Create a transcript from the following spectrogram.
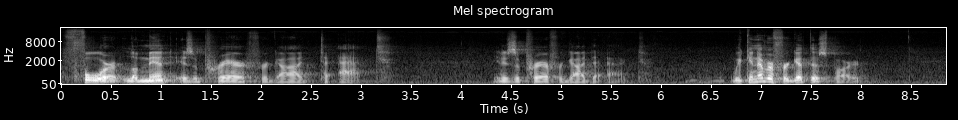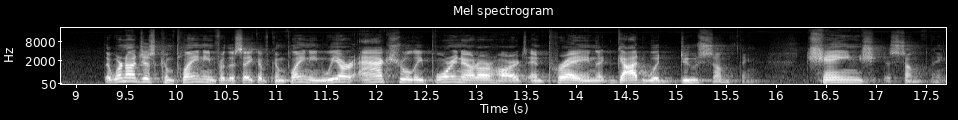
four, lament is a prayer for God to act. It is a prayer for God to act. We can never forget this part. That we're not just complaining for the sake of complaining, we are actually pouring out our hearts and praying that God would do something, change something.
